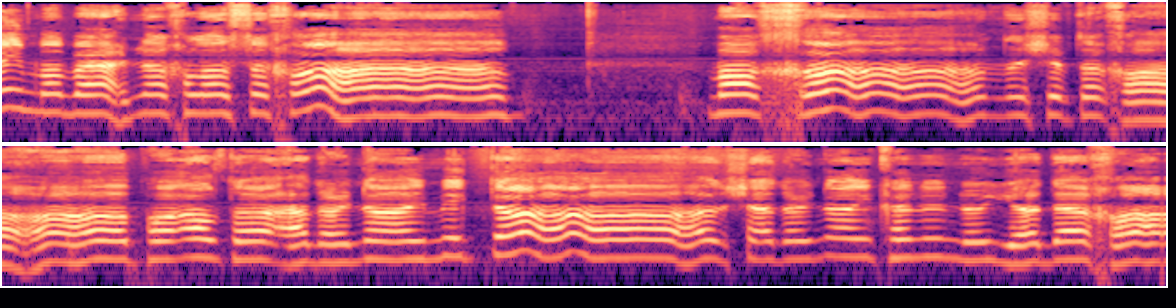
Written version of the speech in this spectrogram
אימו ברך נחלו שכו. מכון לשבתךו פועלתו אדוני מקדוש, אדוני כננו ידךו.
